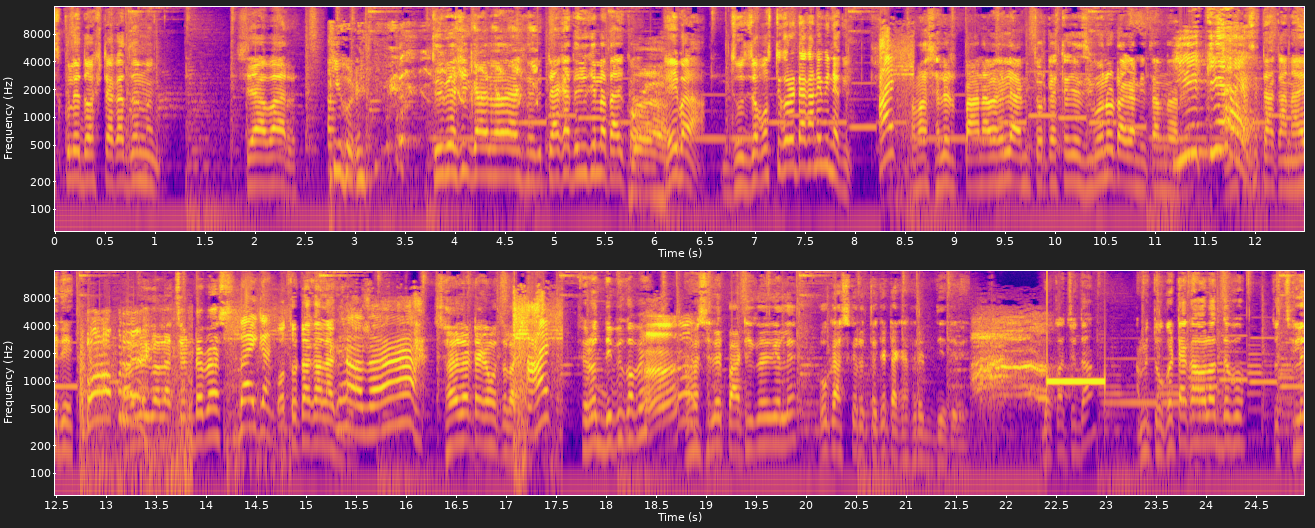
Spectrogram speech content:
স্কুলে দশ টাকার জন্য সে আবার তুই বেশি গাড়ি লাগাস না তুই টাকা দিবি কিনা তাই কর। এই বাড়া জোর জবস্তি করে টাকা নিবি নাকি? আমার ছেলের পা না হলে আমি তোর কাছ থেকে জীবনেও টাকা নিতাম না আমার কাছে টাকা নাই রে। ওই গলা চেনটা বেশ কত টাকা লাগবে? ছয় হাজার টাকা মতো লাগে ফেরত দিবি কবে? আমার ছেলের পা ঠিক হয়ে গেলে ও কাজ করে তোকে টাকা ফেরত দিয়ে দেবে। বোকাচোদা আমি তোকে টাকা হলার দেবো। তো ছেলে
